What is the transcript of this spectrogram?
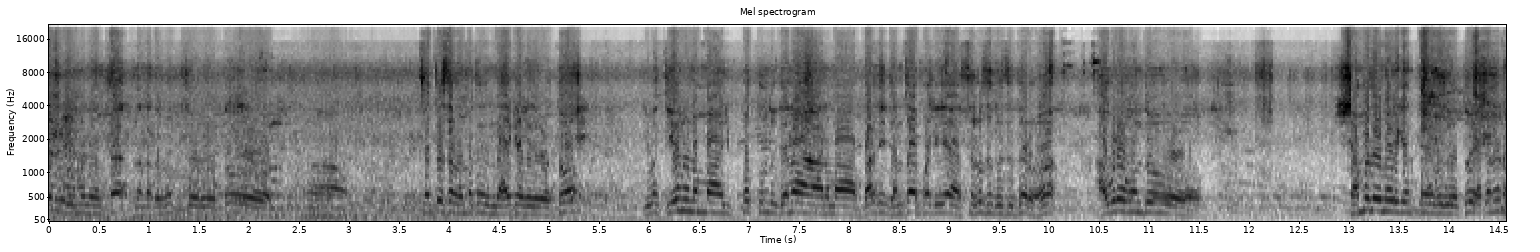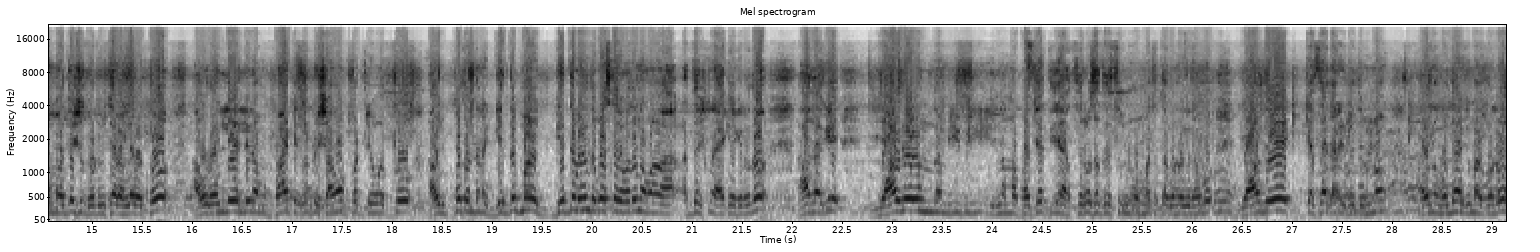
ಸುಬ್ರಹ್ಮಣ್ಯ ಅಂತ ನನ್ನ ಧರ್ಮಪುರ ಅವರು ಇವತ್ತು ಆ, ಸದಸ್ಯರ ಒಮ್ಮತದಿಂದ ಆಯ್ಕೆಯಾಗಿದೆ ಇವತ್ತು. ಇವತ್ತೇನು ನಮ್ಮ ಇಪ್ಪತ್ತೊಂದು ಜನ ನಮ್ಮ ಭಾರತೀಯ ಜನತಾ ಪಾರ್ಟಿಯ ಸರ್ವ ಸದಸ್ಯರು ಅವರ ಒಂದು ಶ್ರಮದ ಮೇರೆಗೆ ಅಂತ ಹೇಳ್ಬೋದು ಇವತ್ತು. ಯಾಕಂದ್ರೆ ನಮ್ಮ ಅಧ್ಯಕ್ಷ ದೊಡ್ಡ ವಿಚಾರ ಅಲ್ಲ ಇವತ್ತು. ಅವ್ರ ಹಳ್ಳಿಯಲ್ಲಿ ನಮ್ಮ ಪಾರ್ಟಿ ಕೊಟ್ಟು ಶ್ರಮ ಪಟ್ಟು ಇವತ್ತು ಅವ್ರು ಇಪ್ಪತ್ತೊಂದು ಜನ ಗೆದ್ದು ಗೆದ್ದು ಬಂದಕ್ಕೋಸ್ಕರ ಇವತ್ತು ನಮ್ಮ ಅಧ್ಯಕ್ಷನ ಆಯ್ಕೆಯಾಗಿರೋದು ಹಾಗಾಗಿ ಯಾವುದೇ ಒಂದು ನಮ್ಮ ಈ- ನಮ್ಮ ಪಂಚಾಯತಿಯ ಸರ್ವ ಸದಸ್ಯರನ್ನು ಒಮ್ಮತ ತಗೊಂಡೋಗಿ ನಾವು ಯಾವುದೇ ಕೆಲಸ ಕಾರ್ಯಗಳಿದ್ರು ಅವ್ರನ್ನ ಹೊಂದಾಣಿಕೆ ಮಾಡಿಕೊಂಡು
